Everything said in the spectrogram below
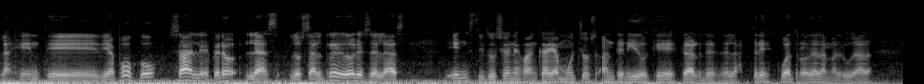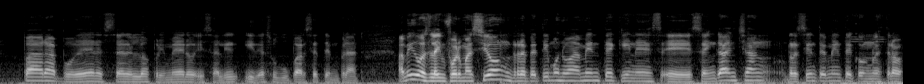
La gente de a poco sale, pero los alrededores de las instituciones bancarias, muchos han tenido que estar desde las 3, 4 de la madrugada para poder ser los primeros y salir y desocuparse temprano. Amigos, la información, repetimos nuevamente, quienes eh, se enganchan recientemente con nuestra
